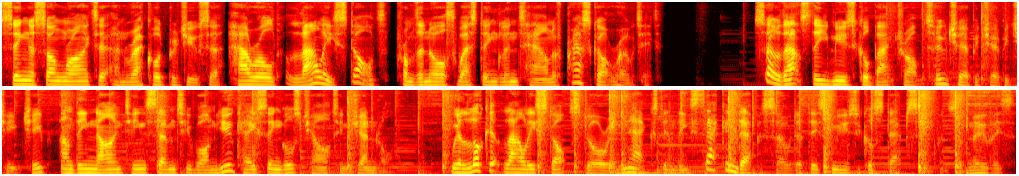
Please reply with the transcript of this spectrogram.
singer songwriter and record producer Harold Lally Stott from the northwest England town of Prescot wrote it. So that's the musical backdrop to Chirpy Chirpy Cheep Cheep and the 1971 UK singles chart in general. We'll look at Lally Stott's story next in the second episode of this musical step sequence of movies.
